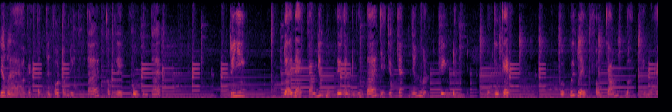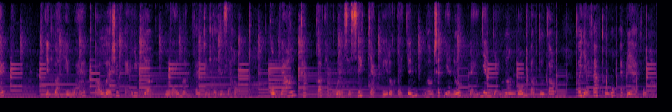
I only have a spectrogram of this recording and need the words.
nhất là ở các tỉnh thành phố trọng điểm kinh tế, công nghiệp, khu kinh tế. Tuy nhiên, để đạt cao nhất mục tiêu tăng trưởng kinh tế, nhà chức trách nhấn mạnh kiên định mục tiêu kép vừa quyết liệt phòng chống bệnh hiệu quả. Dịch bệnh hiệu quả bảo vệ sức khỏe nhân dân, vừa đẩy mạnh phát triển kinh tế xã hội. Cùng đó, cấp có thẩm quyền sẽ siết chặt kỷ luật tài chính, ngân sách nhà nước đẩy nhanh giải ngân vốn đầu tư công, có giải pháp thu hút fdi phù hợp.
